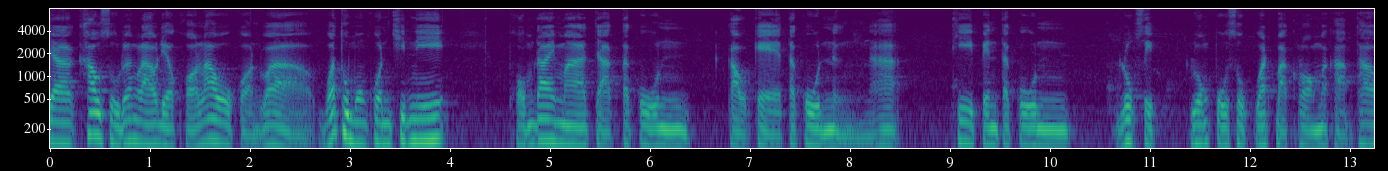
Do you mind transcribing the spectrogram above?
จะเข้าสู่เรื่องราว เดี๋ยวขอเล่าก่อนว่าวัตถุมงคลชิ้นนี้ ผมได้มาจากตระกูลเก่าแก่ตระกูลหนึ่งนะฮะที่เป็นตระกูลลูกศิษย์หลวงปู่สุขวัดปากคลองมะขามเท่า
